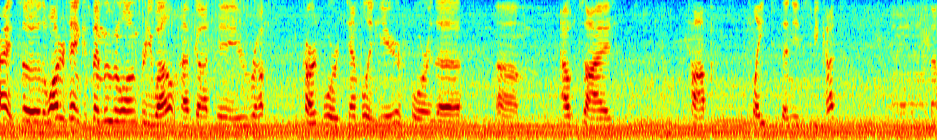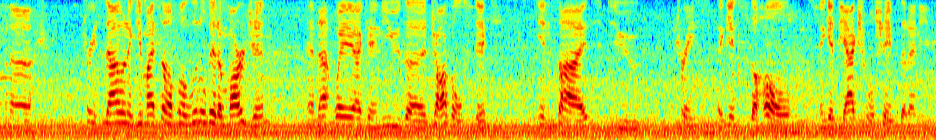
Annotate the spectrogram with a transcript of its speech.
Alright, so the water tank has been moving along pretty well. I've got a rough cardboard template here for the um, outside top plate that needs to be cut. And I'm gonna trace it out and give myself a little bit of margin and that way I can use a joggle stick inside to trace against the hull and get the actual shape that I need.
